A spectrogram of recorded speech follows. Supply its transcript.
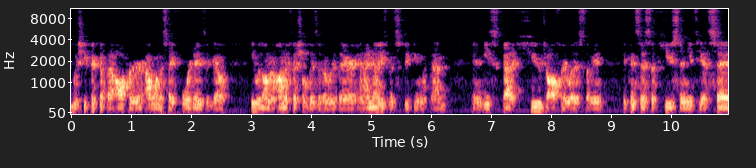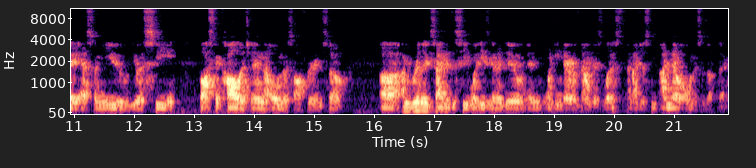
which he picked up that offer. I want to say four days ago. He was on an unofficial visit over there, and I know he's been speaking with them, and he's got a huge offer list. I mean, it consists of Houston, UTSA, SMU, USC, Boston College, and the Ole Miss offer. And so uh, I'm really excited to see what he's going to do and when he narrows down his list. And I just I know Ole Miss is up there.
